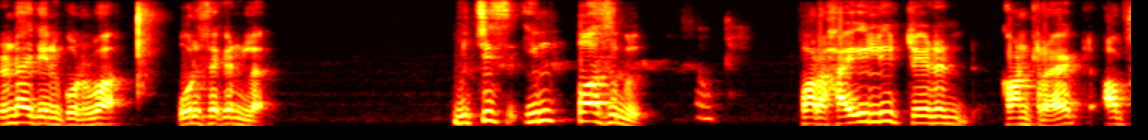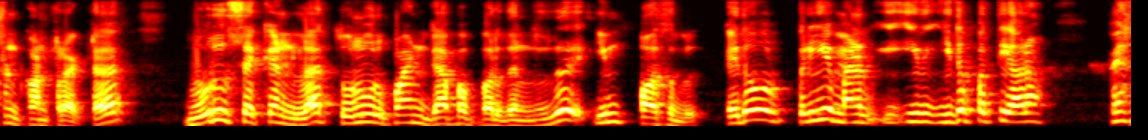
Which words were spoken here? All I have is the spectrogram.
ரெண்டாயிரத்தி ஐநூறு கோடி ரூபா. ஒரு செகண்டில் which is impossible for highly traded contract option கான்ட்ராக்டை ஒரு செகண்ட்ல தொண்ணூறு பாயிண்ட் கேப் அப் வருதுன்றது இம்பாசிபிள் ஏதோ ஒரு பெரிய மேன இது இதை பத்தி யாரும் பேச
